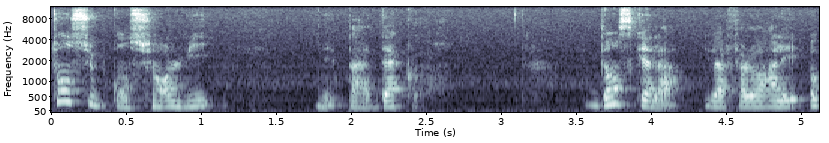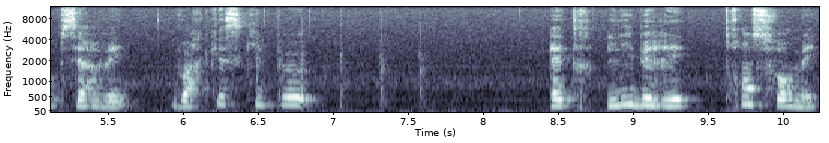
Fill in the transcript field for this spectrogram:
ton subconscient, lui, n'est pas d'accord. Dans ce cas-là, il va falloir aller observer, voir qu'est-ce qui peut être libéré, transformé,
